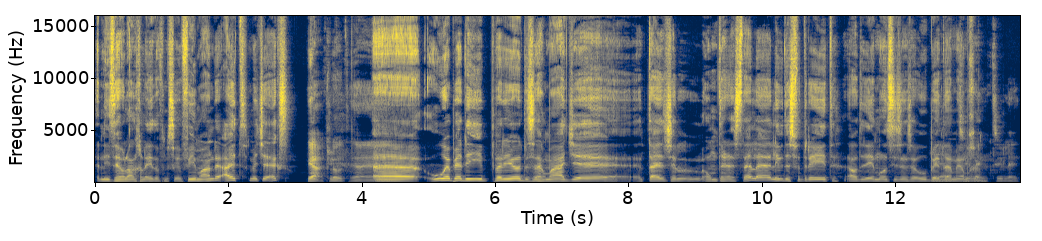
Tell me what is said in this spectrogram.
niet heel lang geleden, of misschien vier maanden, uit met je ex. Ja, klopt. Ja, ja, ja. Eh, hoe heb jij die periode, zeg maar, had je een tijdje om te herstellen, liefdesverdriet, al die emoties en zo, hoe ben je daarmee tuurlijk, omgegaan? Tuurlijk.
